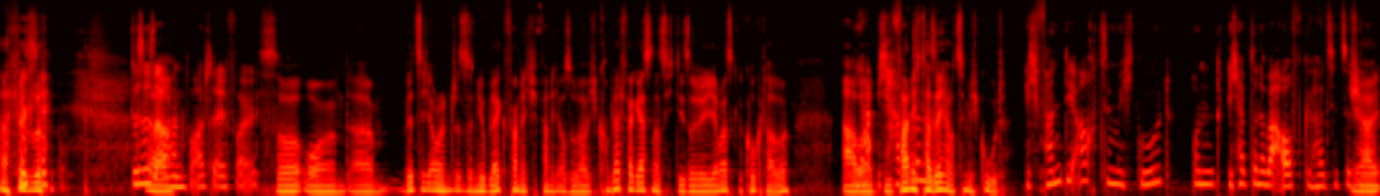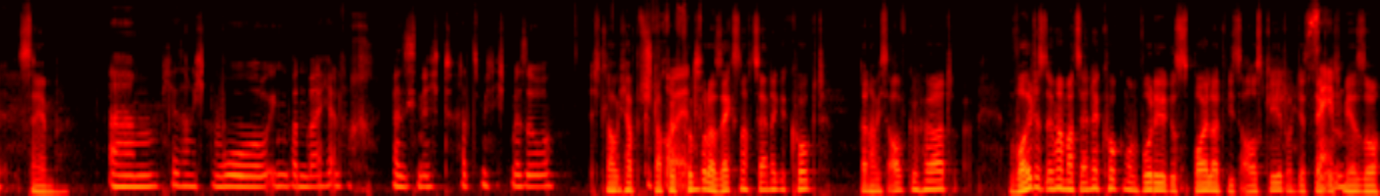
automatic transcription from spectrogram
also, Das ist Ah. auch ein Vorteil voll. so, und ähm, witzig, Orange is the New Black fand ich, fand ich auch so. Habe ich komplett vergessen, dass ich die Serie jemals geguckt habe. Aber Ja, ich die hab fand ich dann- tatsächlich auch ziemlich gut. Ich fand die auch ziemlich gut und ich habe dann aber aufgehört, sie zu Ja, schauen. same. Ähm, ich weiß auch nicht, wo. Irgendwann war ich einfach, weiß ich nicht, hat es mich nicht mehr so. Ich glaube, ich habe Staffel Gefreut. 5 oder 6 noch zu Ende geguckt. Dann habe ich es aufgehört. Wollte es irgendwann mal zu Ende gucken und wurde gespoilert, wie es ausgeht. Und jetzt denke ich mir so,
